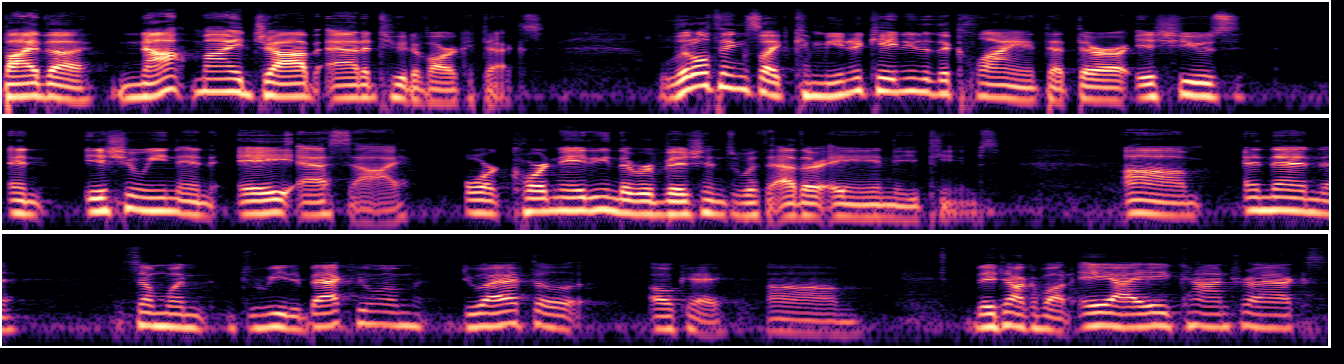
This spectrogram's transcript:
by the "not my job" attitude of architects. Little things like communicating to the client that there are issues and issuing an ASI or coordinating the revisions with other A&E teams. Um, and then someone tweeted back to him, "Do I have to?" Okay. Um, they talk about AIA contracts.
